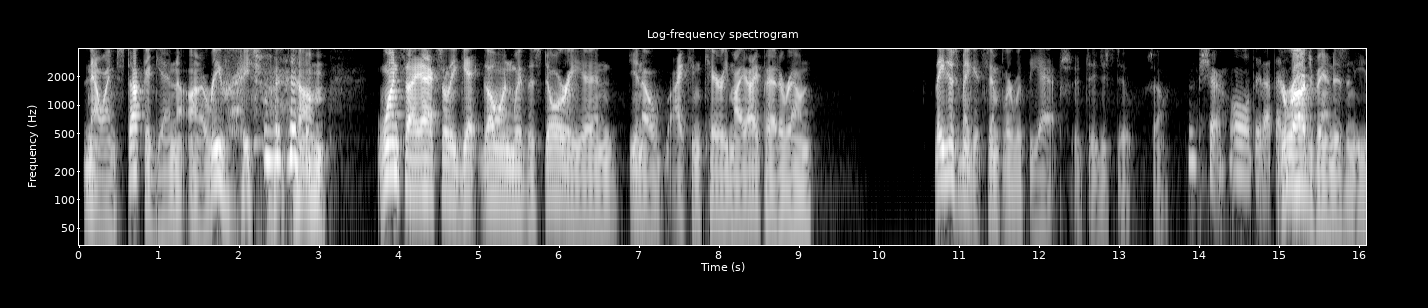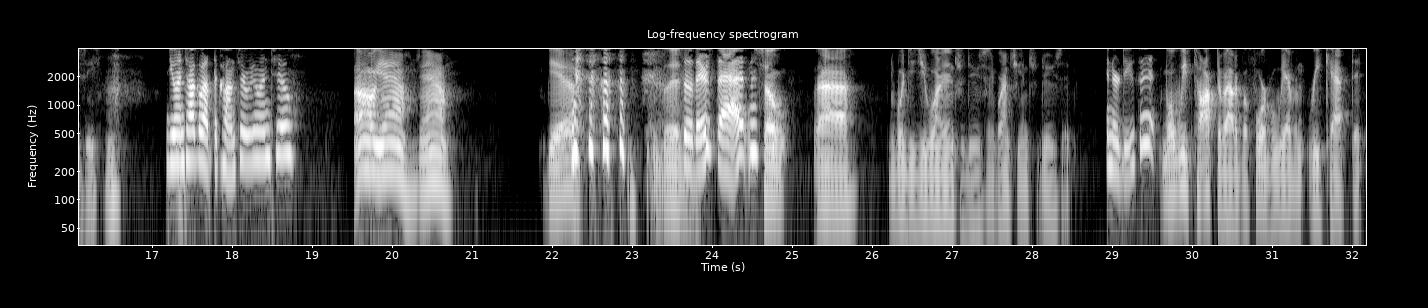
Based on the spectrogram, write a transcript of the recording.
now I'm stuck again on a rewrite. But um, once I actually get going with the story, and you know, I can carry my iPad around. They just make it simpler with the apps. They just do. So I'm sure. Well, we'll do that then. Garage band isn't easy. Do you want to talk about the concert we went to? oh yeah, yeah, yeah. The- so there's that. So, uh, what did you want to introduce? Why don't you introduce it? Introduce it. Well, we've talked about it before, but we haven't recapped it.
